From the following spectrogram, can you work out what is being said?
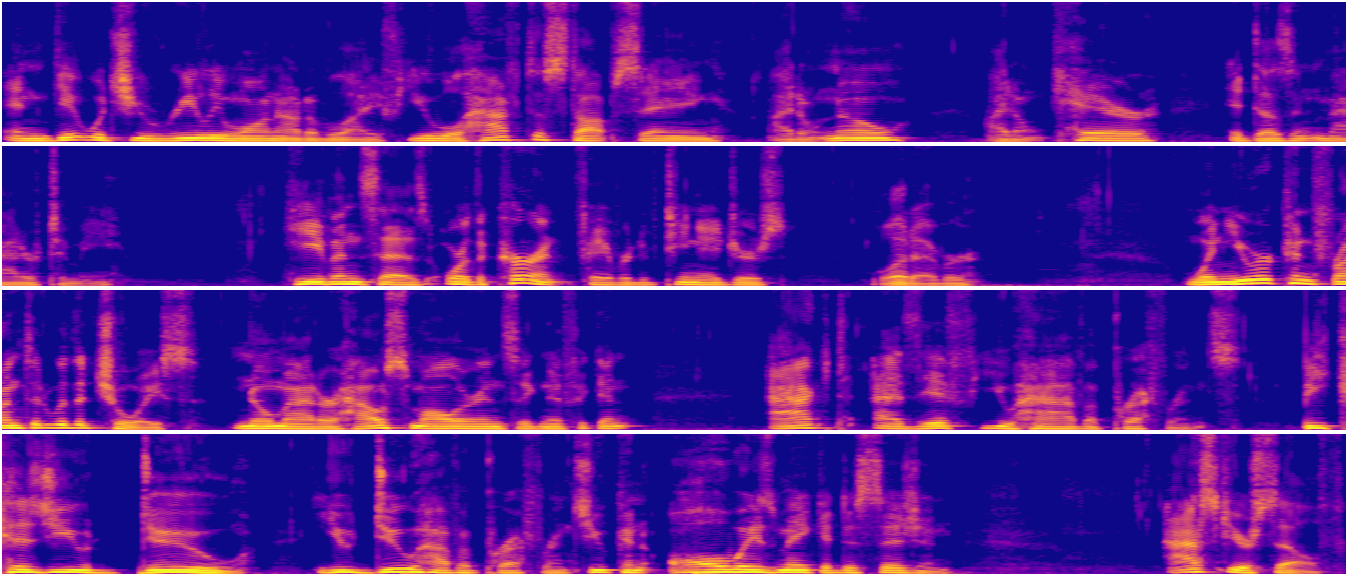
and get what you really want out of life, you will have to stop saying, I don't know. I don't care. It doesn't matter to me. He even says, or the current favorite of teenagers, whatever. When you are confronted with a choice, no matter how small or insignificant, act as if you have a preference because you do. You do have a preference. You can always make a decision. Ask yourself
